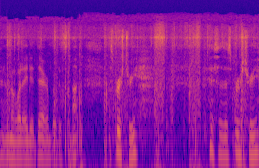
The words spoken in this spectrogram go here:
I don't know what I did there, but it's not a spruce tree. This is a spruce tree.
